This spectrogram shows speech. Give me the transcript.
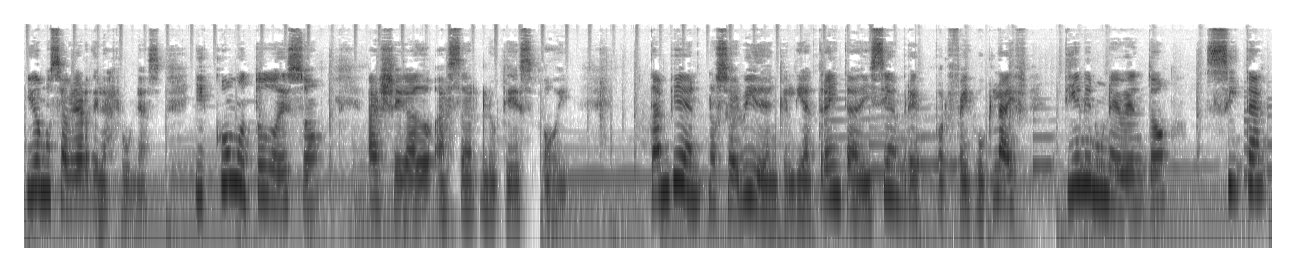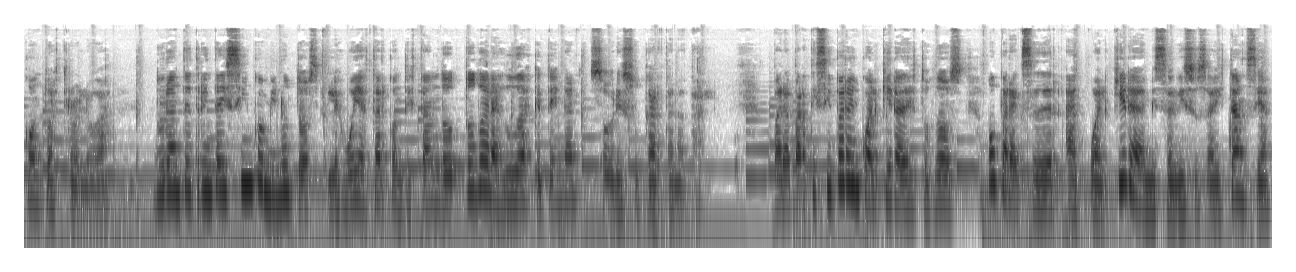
y vamos a hablar de las runas y cómo todo eso ha llegado a ser lo que es hoy. También no se olviden que el día 30 de diciembre por Facebook Live tienen un evento Cita con tu astróloga. Durante 35 minutos les voy a estar contestando todas las dudas que tengan sobre su carta natal. Para participar en cualquiera de estos dos o para acceder a cualquiera de mis servicios a distancia,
